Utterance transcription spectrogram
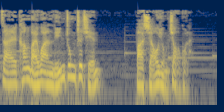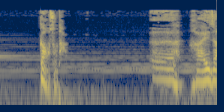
在康百万临终之前，把小勇叫过来，告诉他：“呃，孩子，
